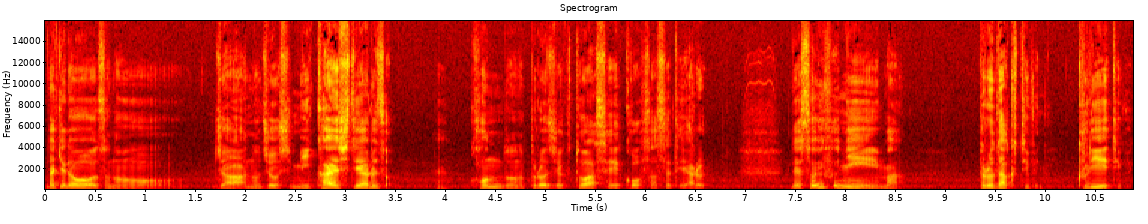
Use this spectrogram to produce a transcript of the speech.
だけどそのじゃああの上司見返してやるぞ、今度のプロジェクトは成功させてやる。でそういうふうにまあプロダクティブにクリエイティブに、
